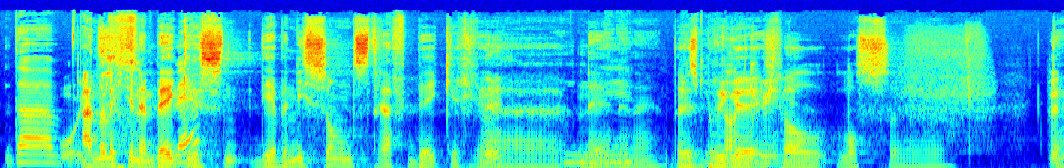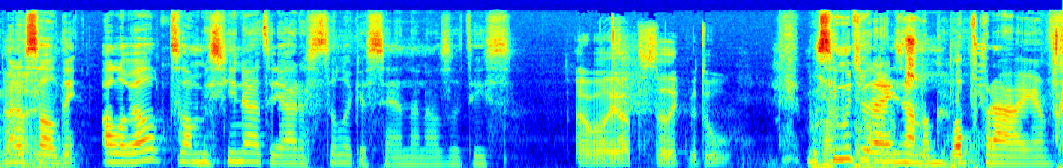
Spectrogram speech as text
Dat. Anderlecht in een beker, is, die hebben niet zo'n strafbeker. Nee? eh, nee, Nee, nee, nee. Daar is Brugge niet. Echt wel los. eh, Ik ben, Maar dat eh, zal de- alhoewel, het zal misschien uit de jaren stilletjes zijn dan als het is. ah, wel, ja, het is dat ik bedoel. Misschien moeten we daar eens aan een. Bob vragen.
